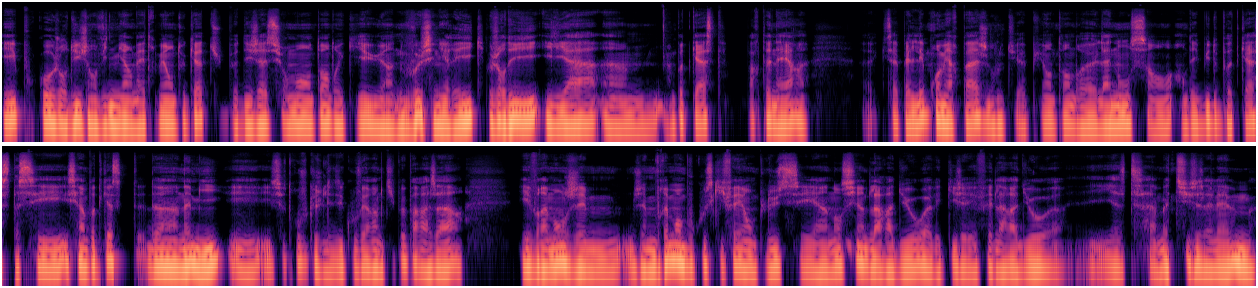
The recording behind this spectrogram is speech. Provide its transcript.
et pourquoi aujourd'hui j'ai envie de m'y remettre. Mais en tout cas, tu peux déjà sûrement entendre qu'il y a eu un nouveau générique. Aujourd'hui, il y a un, podcast partenaire qui s'appelle Les Premières Pages. Donc, tu as pu entendre l'annonce en, début de podcast. C'est un podcast d'un ami et il se trouve que je l'ai découvert un petit peu par hasard. Et vraiment, j'aime vraiment beaucoup ce qu'il fait. En plus, c'est un ancien de la radio avec qui j'avais fait de la radio. Euh, il y a Mathusalem.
